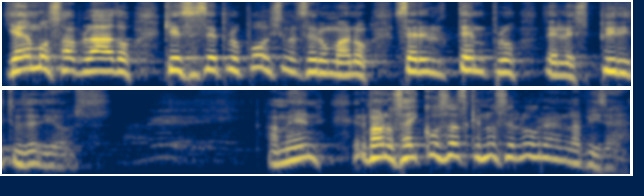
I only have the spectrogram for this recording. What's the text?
Ya hemos hablado que ese es el propósito del ser humano, ser el templo del Espíritu de Dios. Amén. Hermanos, hay cosas que no se logran en la vida.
